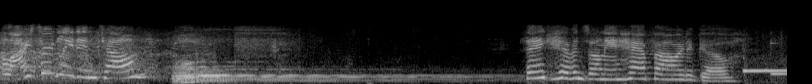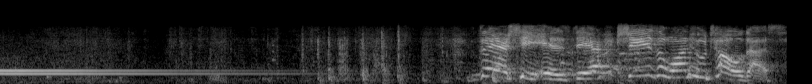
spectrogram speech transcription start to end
Well, I certainly didn't tell him. Thank heavens, only a half hour to go. There she is, dear. She's the one who told us.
